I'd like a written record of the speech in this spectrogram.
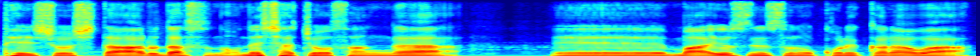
提唱したアルダスのね社長さんが、えー、まあ要するにそのこれからは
